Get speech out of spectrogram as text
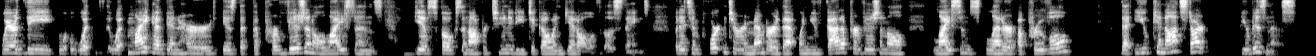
Where the what what might have been heard is that the provisional license gives folks an opportunity to go and get all of those things. But it's important to remember that when you've got a provisional license letter approval that you cannot start your business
